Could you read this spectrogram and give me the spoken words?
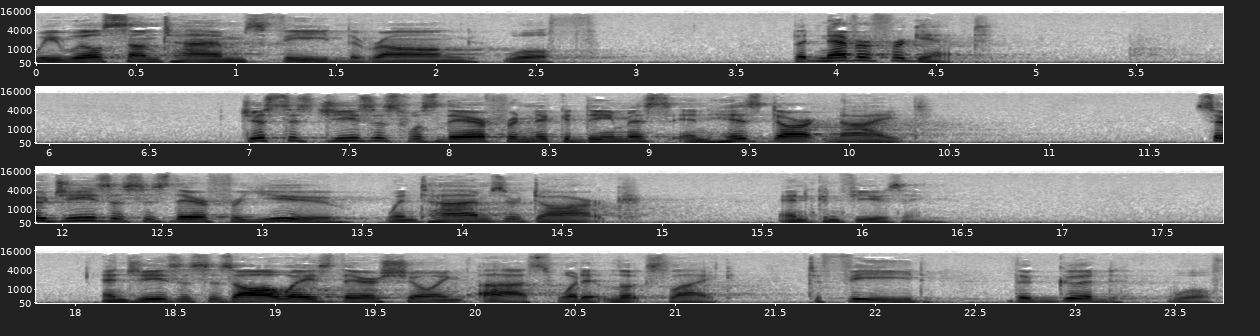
we will sometimes feed the wrong wolf. But never forget just as Jesus was there for Nicodemus in his dark night, so Jesus is there for you when times are dark and confusing. And Jesus is always there showing us what it looks like to feed the good wolf.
